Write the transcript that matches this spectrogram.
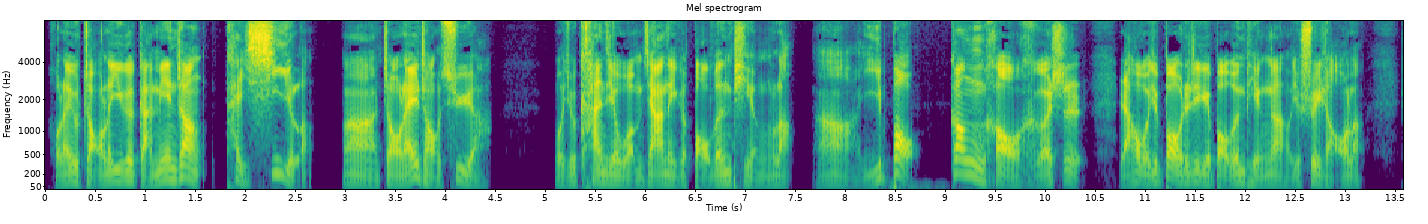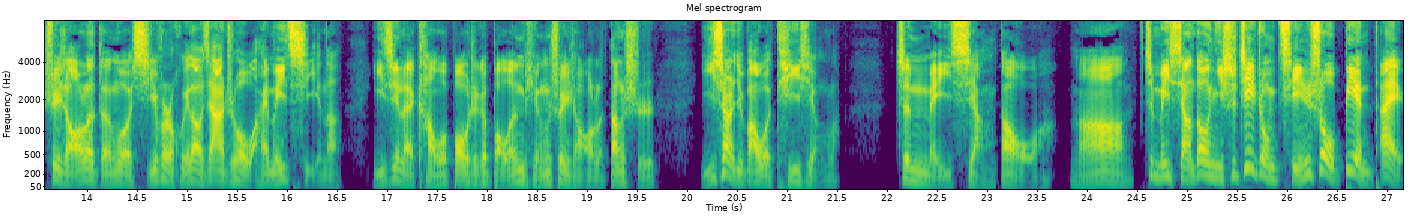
后来又找了一个擀面杖，太细了啊，找来找去啊，我就看见我们家那个保温瓶了啊，一抱刚好合适，然后我就抱着这个保温瓶啊，我就睡着了。睡着了，等我媳妇儿回到家之后，我还没起呢，一进来看我抱着个保温瓶睡着了，当时一下就把我踢醒了。真没想到啊啊！真没想到你是这种禽兽变态，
